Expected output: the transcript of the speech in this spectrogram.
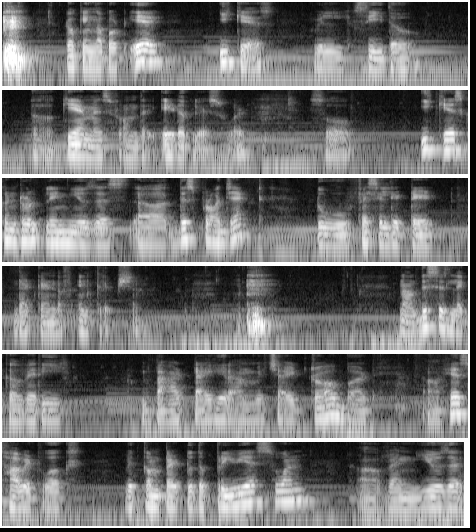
talking about A EKS, we'll see the uh, KMS from the AWS world. So EKS control plane uses uh, this project to facilitate that kind of encryption. now this is like a very bad diagram which I draw but uh, here's how it works. With compared to the previous one uh, when user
